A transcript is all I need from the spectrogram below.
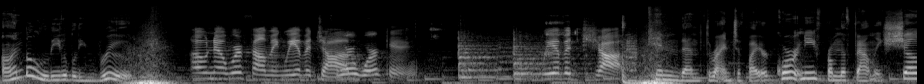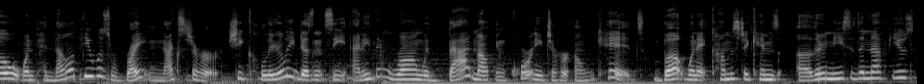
unbelievably rude. Oh no, we're filming. We have a job. We're working. We have a job. Kim then threatened to fire Kourtney from the family show when Penelope was right next to her. She clearly doesn't see anything wrong with bad mouthing Kourtney to her own kids. But when it comes to Kim's other nieces and nephews,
